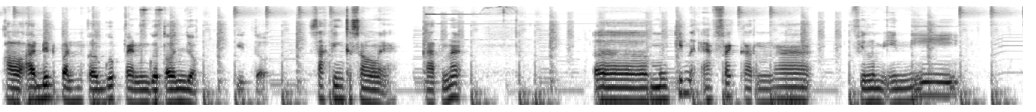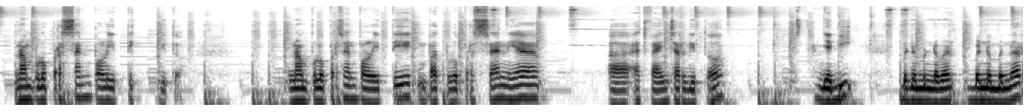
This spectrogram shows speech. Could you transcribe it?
kalau ada depan muka gue pengen gue tonjok gitu. Saking keselnya. Karena uh, mungkin efek karena film ini 60% politik gitu. 60% politik 40% ya uh, adventure gitu jadi bener-bener bener-bener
